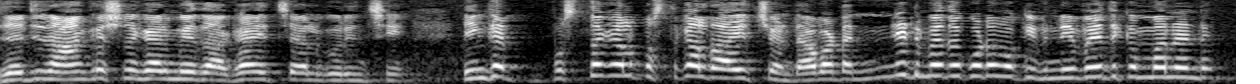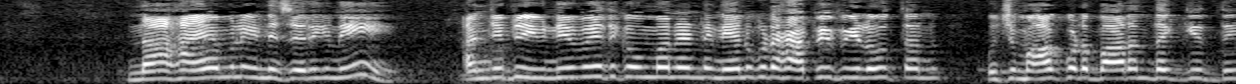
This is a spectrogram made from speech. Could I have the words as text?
జడ్జి రామకృష్ణ గారి మీద అఘాయిత్యాల గురించి ఇంకా పుస్తకాలు పుస్తకాలు రాయొచ్చండి వాటన్నిటి మీద కూడా ఒక నివేదిక ఇమ్మనండి నా హయాంలో ఇన్ని జరిగినాయి అని చెప్పి నివేదిక ఇవ్వమనండి. నేను కూడా హ్యాపీ ఫీల్ అవుతాను. కొంచెం మాకు కూడా భారం తగ్గిద్ది.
